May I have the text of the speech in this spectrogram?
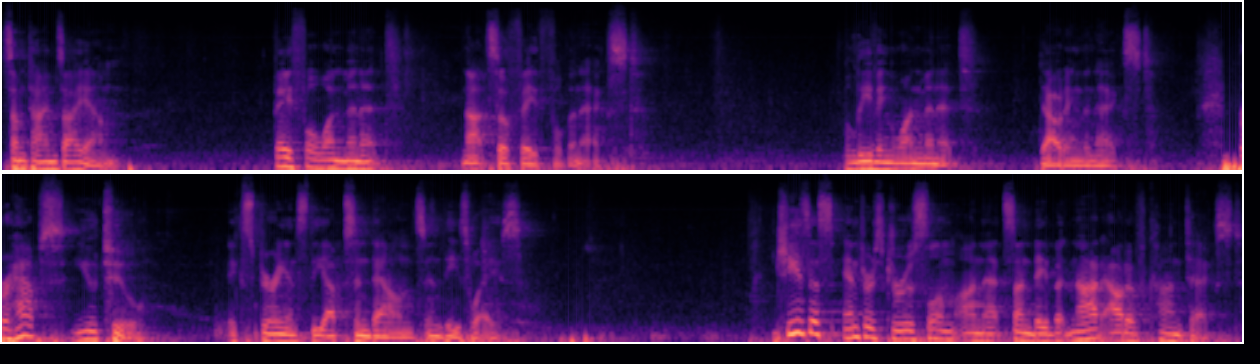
sometimes I am. Faithful one minute, not so faithful the next. Believing one minute, doubting the next. Perhaps you too experience the ups and downs in these ways. Jesus enters Jerusalem on that Sunday, but not out of context.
